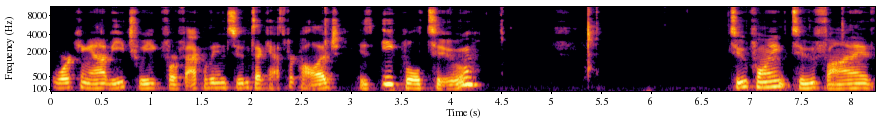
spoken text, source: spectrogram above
working out each week for faculty and students at Casper College, is equal to 2.25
